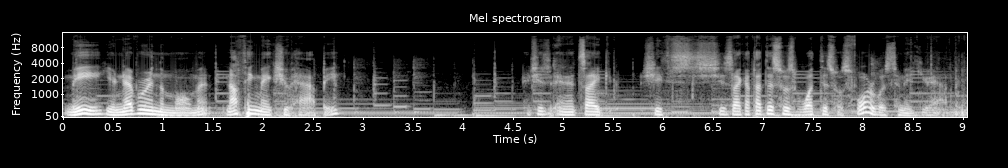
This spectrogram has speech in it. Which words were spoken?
me. You're never in the moment. Nothing makes you happy. And she's and it's like she's she's like I thought this was what this was for was to make you happy.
